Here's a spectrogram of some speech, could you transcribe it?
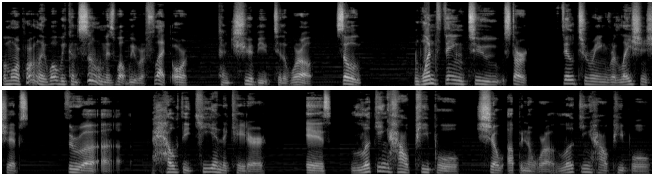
But more importantly, what we consume is what we reflect or contribute to the world. So, one thing to start filtering relationships through a, a healthy key indicator is looking how people show up in the world, looking how people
